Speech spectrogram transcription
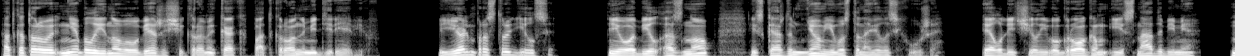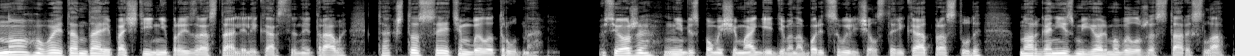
от которого не было иного убежища, кроме как под кронами деревьев. Йольм простудился. Его бил озноб, и с каждым днем ему становилось хуже. Эл лечил его грогом и снадобьями, но в Айтандаре почти не произрастали лекарственные травы, так что с этим было трудно. Все же, не без помощи магии, демоноборец вылечил старика от простуды, но организм Йольма был уже стар и слаб,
